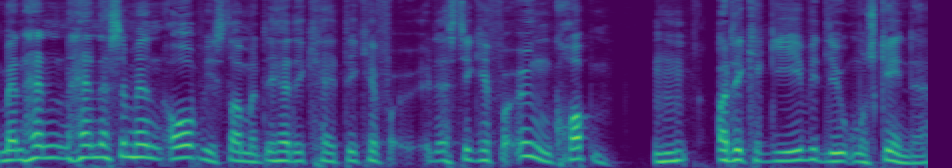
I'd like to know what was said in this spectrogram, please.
Men han, han er simpelthen overbevist om, at det her, det kan, det kan, for, altså det kan forynge kroppen, mm. og det kan give evigt liv, måske endda.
